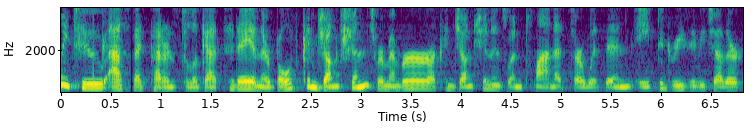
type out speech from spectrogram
Only two aspect patterns to look at today, and they're both conjunctions. Remember, a conjunction is when planets are within eight degrees of each other,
